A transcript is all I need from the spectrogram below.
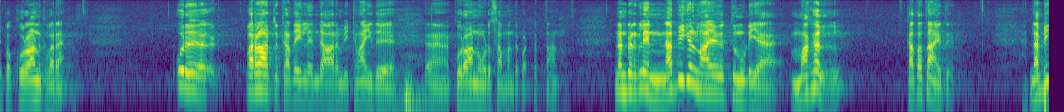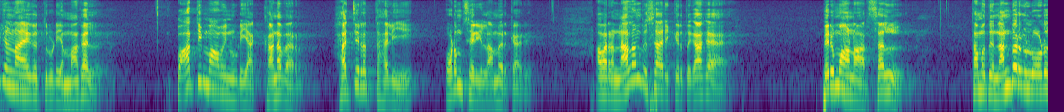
இப்போ குரானுக்கு வரேன். ஒரு வரலாற்று கதையிலேருந்து ஆரம்பிக்கலாம். இது குரானோடு சம்மந்தப்பட்டது தான் நண்பர்களே நபிகள் நாயகத்தினுடைய மகள் கதை தான் இது. நபிகள் நாயகத்தினுடைய மகள் பாத்திமாவினுடைய கணவர் ஹஜ்ரத் அலி உடம்பு சரியில்லாமல் இருக்கார். அவரை நலம் விசாரிக்கிறதுக்காக பெருமானார் சல் தமது நண்பர்களோடு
